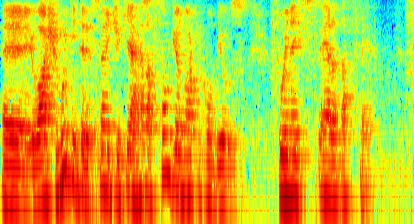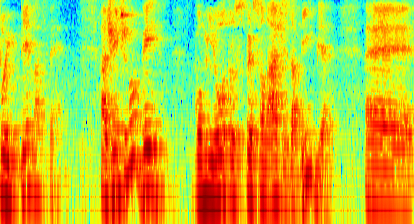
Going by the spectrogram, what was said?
É, eu acho muito interessante que a relação de Enoque com Deus foi na esfera da fé, foi pela fé. A gente não vê, como em outros personagens da Bíblia, é,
